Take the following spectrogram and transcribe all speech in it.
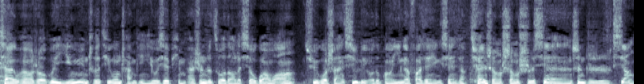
下一个朋友说，为营运车提供产品，有些品牌甚至做到了销冠王。去过陕西旅游的朋友应该发现一个现象：全省省市县甚至乡，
